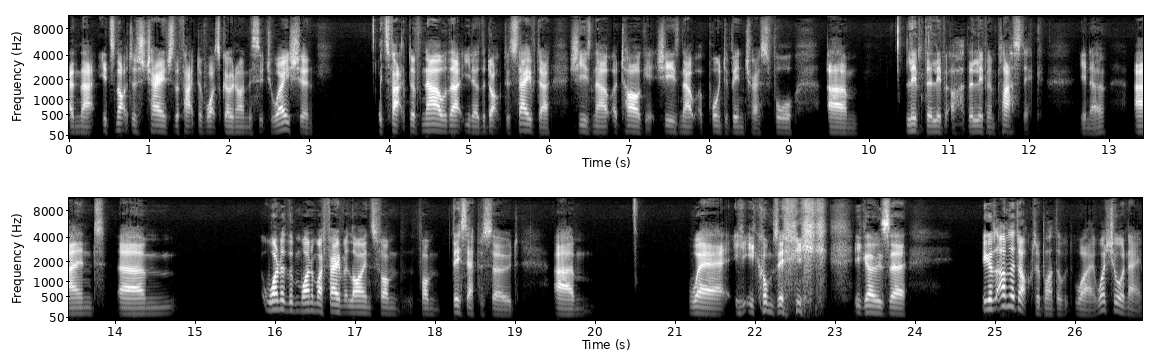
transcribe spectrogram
and that it's not just changed the fact of what's going on in the situation. It's fact of now that you know the Doctor saved her, she is now a target. She is now a point of interest for um, live the live oh, the living plastic, you know, and um, one of the one of my favorite lines from from this episode, um, where he, he comes in, he, he goes, uh, he goes, "I'm the doctor, by the way. What's your name?"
